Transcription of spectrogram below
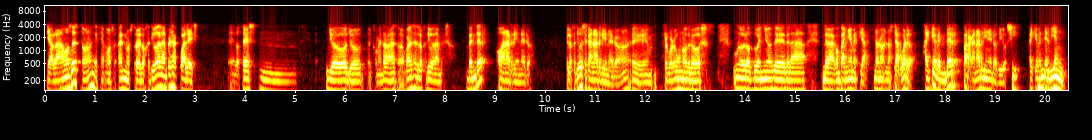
y hablábamos de esto, ¿no? Y decíamos, a nuestro, el objetivo de la empresa, ¿cuál es? Entonces, mm, yo, yo comentaba esto, ¿cuál es el objetivo de la empresa? ¿Vender o ganar dinero? El objetivo es ganar dinero, ¿no? Eh, recuerdo uno de los uno de los dueños de, de, la, de la compañía me decía, no, no, no estoy de acuerdo, hay que vender para ganar dinero. Digo, sí, hay que vender bien,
